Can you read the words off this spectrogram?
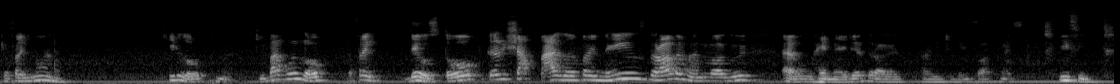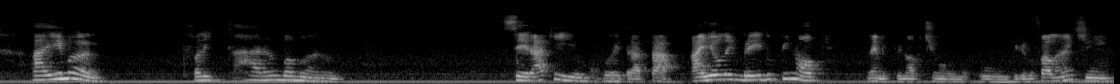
Que eu falei, mano, que louco, mano. Que bagulho louco. Eu falei, Deus, tô ficando chapado. Eu falei, nem os drogas, mano, o bagulho. É, o remédio é droga, tá gente bem forte, mas. Enfim. Aí, mano, eu falei, caramba, mano. será que eu vou retratar? Aí eu lembrei do Pinóquio. Lembra que o Pinóquio tinha o, o grilo falante? Sim.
